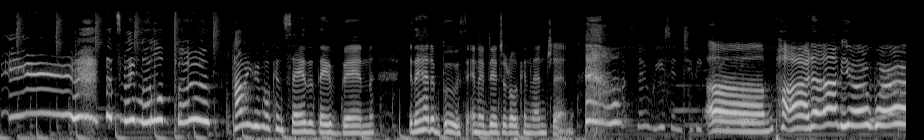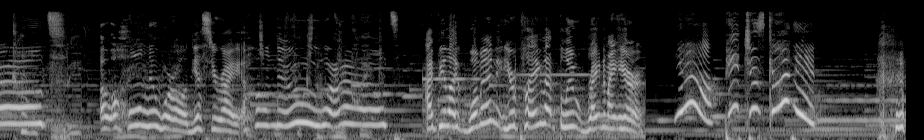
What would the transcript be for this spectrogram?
me. That's my little booth. How many people can say that they've been, they had a booth in a digital convention? That's no reason to be. Um, part of your world. Oh, a whole new world. Yes, you're right. A whole new world. I'd be like, woman, you're playing that flute right into my ear. Yeah, Peaches got it.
